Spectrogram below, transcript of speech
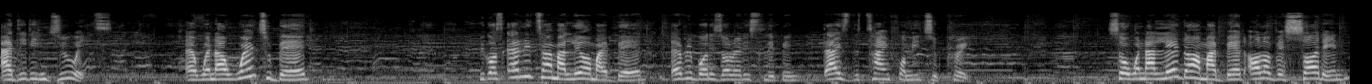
I didn't do it. And when I went to bed, because anytime I lay on my bed, everybody's already sleeping, that is the time for me to pray. So when I lay down on my bed, all of a sudden,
